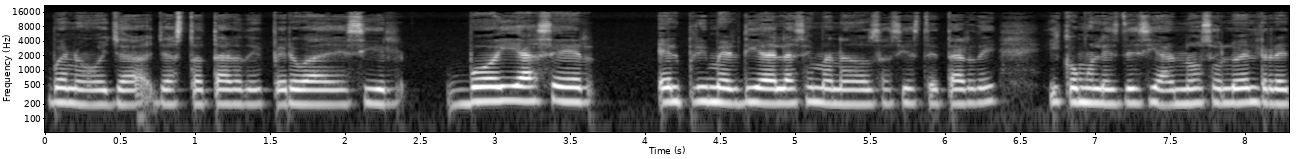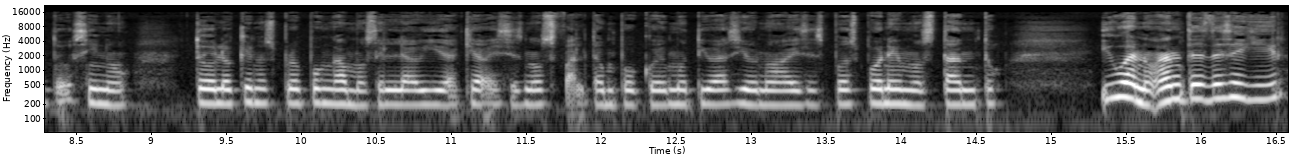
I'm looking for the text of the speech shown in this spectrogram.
bueno, ya, ya está tarde, pero a decir, voy a hacer el primer día de la semana 2 así este tarde y como les decía, no solo el reto, sino todo lo que nos propongamos en la vida, que a veces nos falta un poco de motivación o a veces posponemos tanto. Y bueno, antes de seguir,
